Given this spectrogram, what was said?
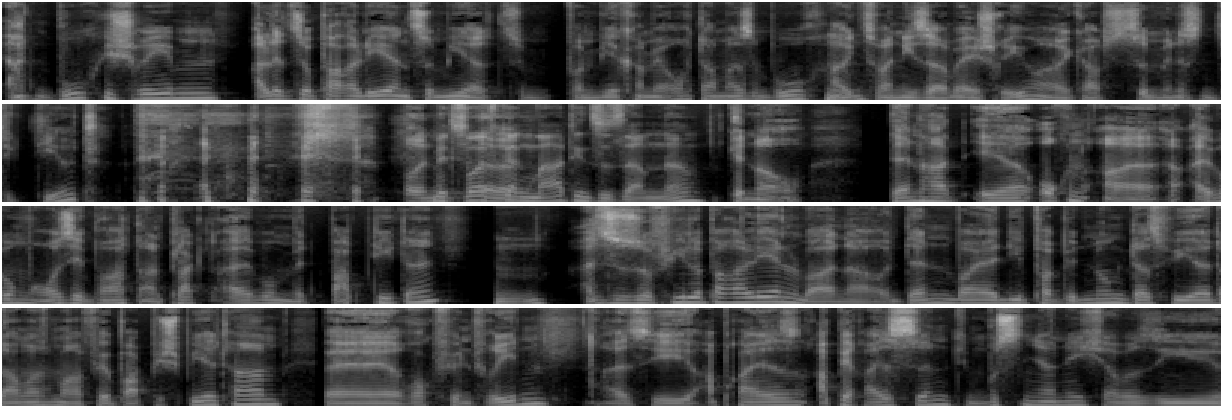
Er hat ein Buch geschrieben, alle so Parallelen zu mir. Zu, von mir kam ja auch damals ein Buch, mhm. habe ich zwar nie selber geschrieben, aber ich habe es zumindest diktiert. Und, Mit Wolfgang äh, Martin zusammen, ne? Genau. Dann hat er auch ein äh, Album rausgebracht, ein Plugged-Album mit Bab-Titeln. Mhm. Also so viele Parallelen waren da. Und dann war ja die Verbindung, dass wir damals mal für Bab gespielt haben, bei Rock für den Frieden, als sie abreisen, abgereist sind. Die mussten ja nicht, aber sie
